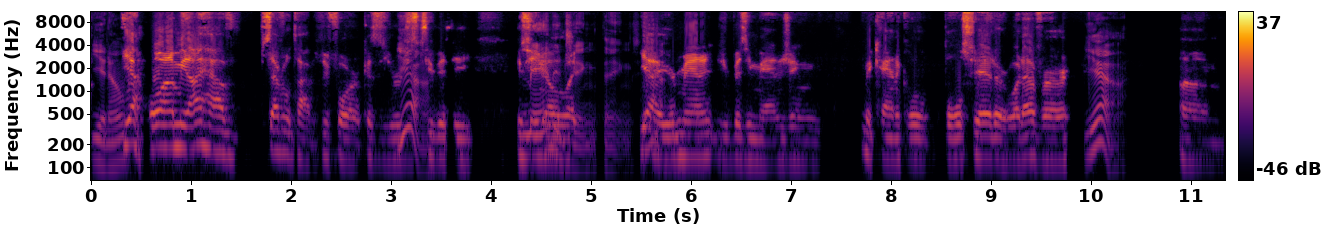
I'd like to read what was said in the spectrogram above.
You know? Yeah. Well, I mean, I have several times before because you're Yeah. just too busy. You know, Managing like, things. yeah, you're man. You're busy managing mechanical bullshit or whatever. Yeah. Um,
